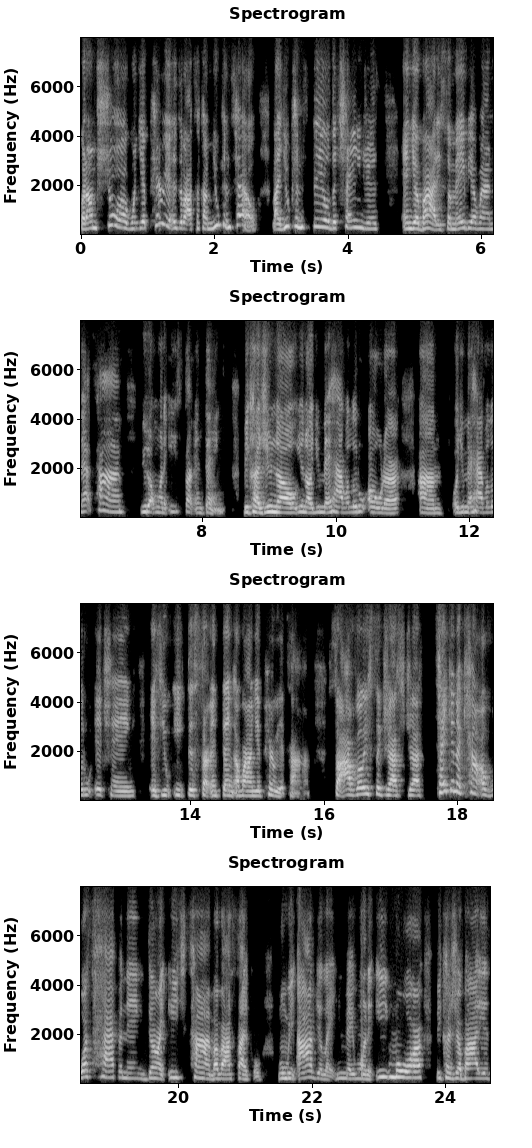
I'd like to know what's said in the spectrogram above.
But I'm sure when your period is about to come, you can tell, like you can feel the changes in your body. So maybe around that time, you don't want to eat certain things because you know, you know, you may have a little odor, um, or you may have a little itching if you eat this certain thing around your period time. So I really suggest just taking account of what's happening during each time of our cycle. When we ovulate, you may want to eat more because your body is,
